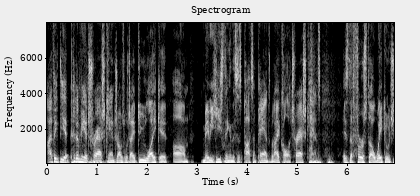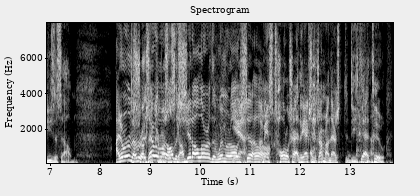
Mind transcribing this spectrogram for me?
I think the epitome of trash can drums, which I do like it. Um, maybe he's thinking this is pots and pans, but I call it trash cans. is the first uh, Waco Jesus album. I don't remember. Is that of when all the Scum? shit all over the women with all yeah, the shit? Oh. I mean it's total trash. The actual drummer on there is he's dead too.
